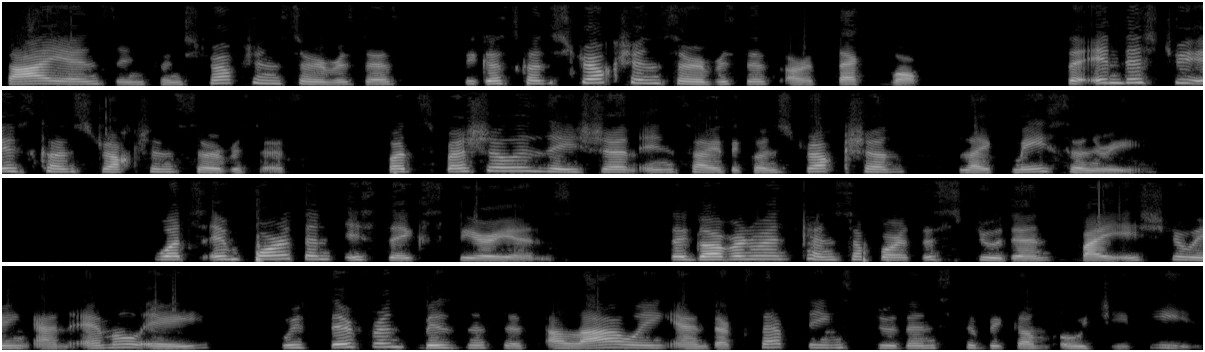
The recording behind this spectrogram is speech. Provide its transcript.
Science in Construction Services because construction services are tech TechVoc. The industry is construction services, but specialization inside the construction like masonry. What's important is the experience. The government can support the student by issuing an MLA with different businesses allowing and accepting students to become OJTs.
